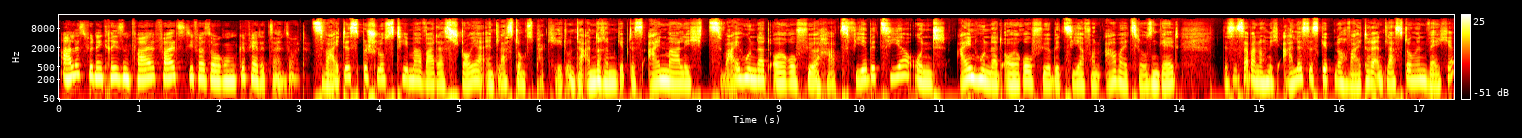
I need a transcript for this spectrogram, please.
Alles für den Krisenfall, falls die Versorgung gefährdet sein sollte. Zweites Beschlussthema war das Steuerentlastungspaket. Unter anderem gibt es einmalig 200 Euro für Hartz-IV-Bezieher und 100 Euro für Bezieher von Arbeitslosengeld. Das ist aber noch nicht alles. Es gibt noch weitere Entlastungen. Welche?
